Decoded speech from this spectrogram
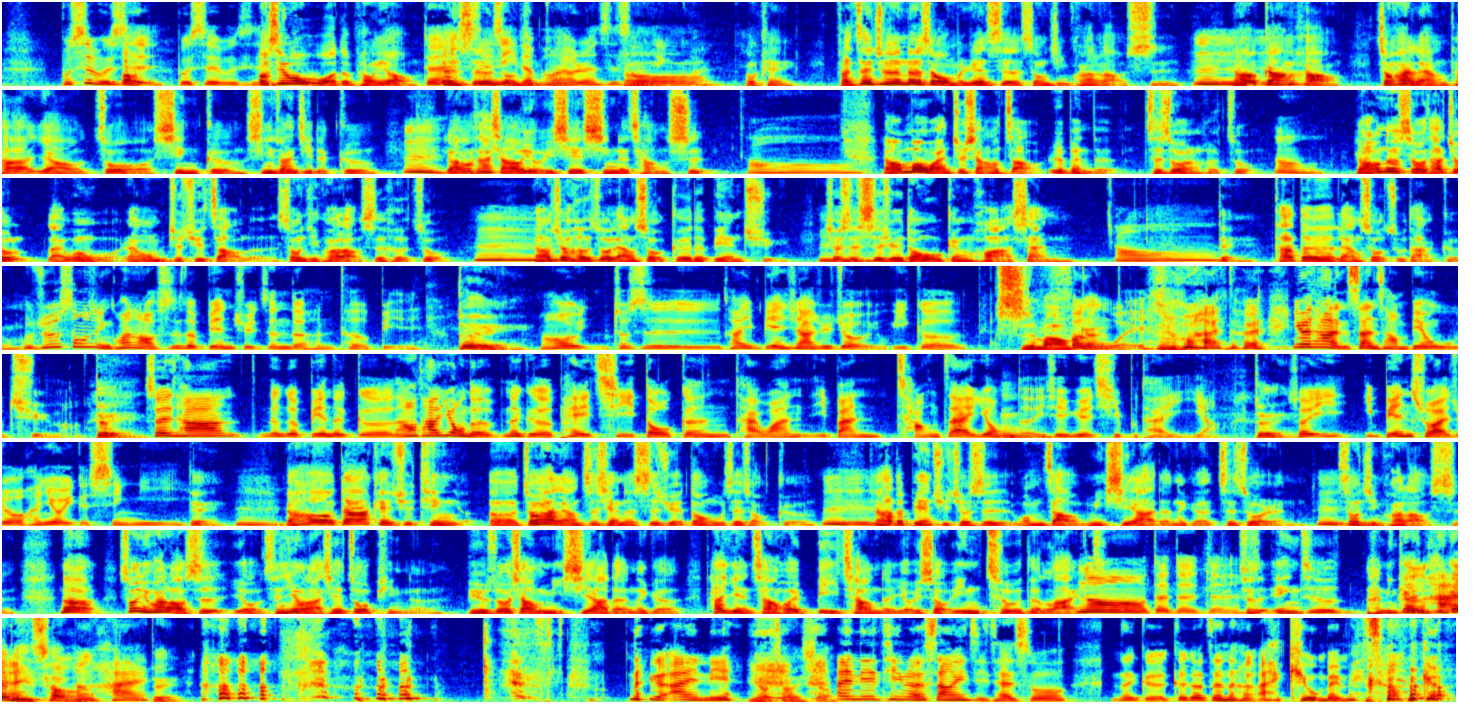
不是不是、哦、不是不是，哦，是因为我的朋友认识了松井宽，是你的朋友认识松井宽。OK，反正就是那时候我们认识了松井宽老师，嗯，然后刚好钟汉良他要做新歌、新专辑的歌，嗯，然后他想要有一些新的尝试，哦，然后孟晚就想要找日本的制作人合作，嗯。然后那时候他就来问我，然后我们就去找了松井宽老师合作，嗯，然后就合作两首歌的编曲，嗯、就是视觉动物跟华山，哦，对，他的两首主打歌嘛。我觉得松井宽老师的编曲真的很特别。对，然后就是他一编下去就有一个时髦氛围出来，对，因为他很擅长编舞曲嘛，对，所以他那个编的歌，然后他用的那个配器都跟台湾一般常在用的一些乐器不太一样，对，所以一一编出来就很有一个新意，对，嗯，然后大家可以去听呃钟汉良之前的视觉动物这首歌，嗯嗯，就他的编曲就是我们找米西亚的那个制作人，嗯，松井宽老师，那。那松井宽老师有曾经有哪些作品呢？比如说像米西亚的那个，他演唱会必唱的有一首《Into the Light》。哦，对对对，就是 Into，你 看，你看你唱很嗨，对。那个爱捏，你要唱一下。爱捏听了上一集才说，那个哥哥真的很爱 Q 妹妹唱歌。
